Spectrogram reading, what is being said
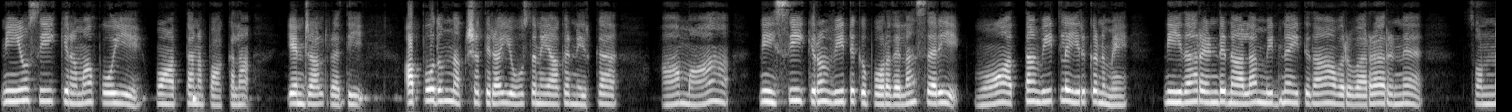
நீயும் சீக்கிரமா போயே உன் அத்தானை பார்க்கலாம் என்றாள் ரதி. அப்போதும் நக்ஷத்திரா யோசனையாக நிற்க ஆமா நீ சீக்கிரம் வீட்டுக்கு போறதெல்லாம் சரி. உன் அத்தான் வீட்டில் இருக்கணுமே. நீ தான் ரெண்டு நாளா மிட் நைட்டு தான் அவர் வர்றாருன்னு சொன்ன.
